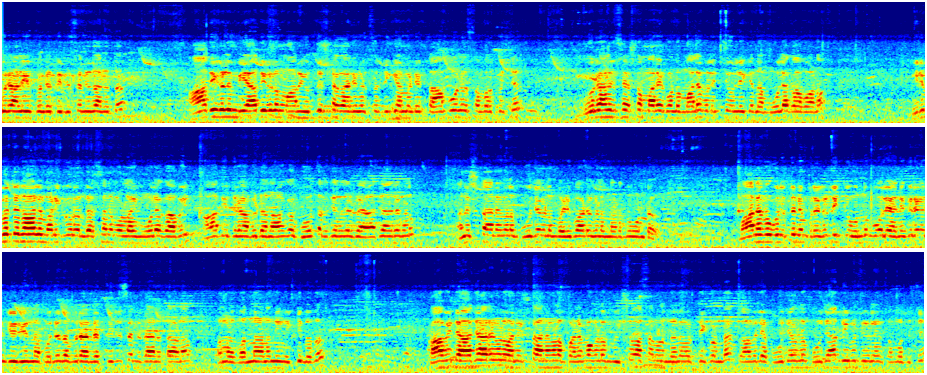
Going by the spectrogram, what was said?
ഊരാളിയപ്പന്റെ തിരുസന്നിധാനത്ത് ആദികളും വ്യാധികളും മാറി ഉദ്ദിഷ്ട കാര്യങ്ങൾ ശ്രദ്ധിക്കാൻ വേണ്ടി താമ്പൂലം സമർപ്പിച്ച് ഊരാളി ശ്രേഷ്ഠന്മാരെ കൊണ്ട് മല വിളിച്ചു വിളിക്കുന്ന മൂലകാവാണ്. ഇരുപത്തിനാല് മണിക്കൂറും ദർശനമുള്ള ഈ മൂലകാവിൽ ആദി ദ്രാവിഡ നാഗ ഗോത്ര ജനതയുടെ ആചാരങ്ങളും അനുഷ്ഠാനങ്ങളും പൂജകളും വഴിപാടുകളും നടന്നുകൊണ്ട് മാനവകുലത്തിനും പ്രകൃതിക്കും ഒന്നുപോലെ അനുഗ്രഹം ചെയ്യുന്ന പുനതപുരാന്റെ തിരുസന്നിധാനത്താണ് നമ്മൾ വന്നാണെന്ന് നിൽക്കുന്നത്. കാവിന്റെ ആചാരങ്ങളും അനുഷ്ഠാനങ്ങളും പഴമകളും വിശ്വാസങ്ങളും നിലനിർത്തിക്കൊണ്ട് കാവിലെ പൂജകളും പൂജാധിപതികളെയും സംബന്ധിച്ച്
